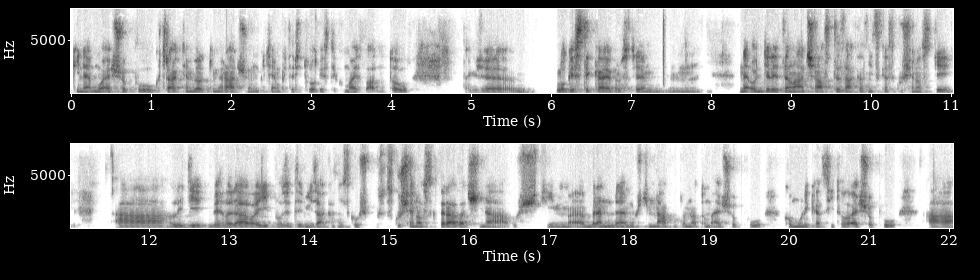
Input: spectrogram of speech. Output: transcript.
k jinému e-shopu, k třeba k těm velkým hráčům, k těm, kteří tu logistiku mají zvládnutou. Takže logistika je prostě mm, neoddělitelná část té zákaznické zkušenosti a lidi vyhledávají pozitivní zákaznickou zkušenost, která začíná už tím eh, brandem, už tím nákupem na tom e-shopu, komunikací toho e-shopu a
